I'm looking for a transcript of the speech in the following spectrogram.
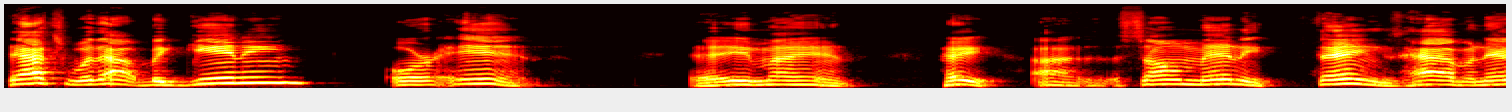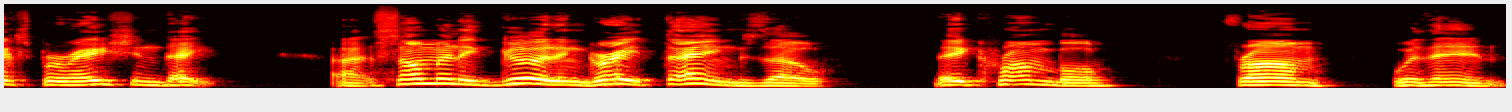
that's without beginning or end. Amen. Hey, uh, so many things have an expiration date. Uh, so many good and great things, though, they crumble from within.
